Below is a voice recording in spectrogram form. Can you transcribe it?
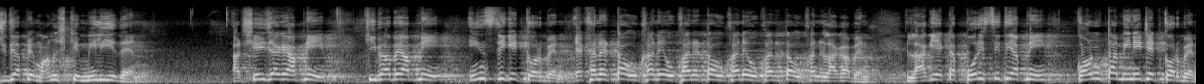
যদি আপনি মানুষকে মিলিয়ে দেন। আর সেই জায়গায় আপনি কীভাবে আপনি ইনস্টিগেট করবেন? এখানেরটা ওখানে ওখানেরটা ওখানে ওখানেরটা ওখানে লাগাবেন। লাগিয়ে একটা পরিস্থিতি আপনি কন্টামিনেটেড করবেন।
